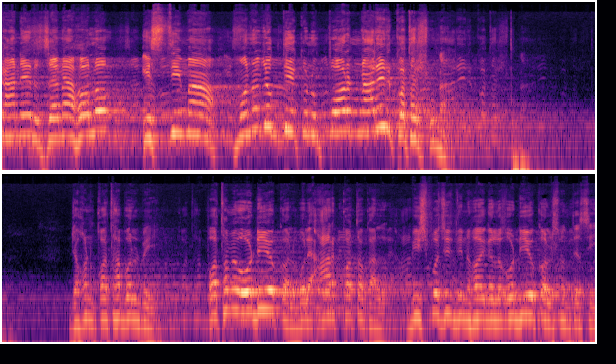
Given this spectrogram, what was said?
কানের জেনা হলো ইস্তিমা, মনোযোগ দিয়ে কোনো পর নারীর কথা শোনা। যখন কথা বলবি, প্রথমে অডিও কল বলে আর কতকাল? বিশ পঁচিশ দিন হয়ে গেল অডিও কল শুনতেছি।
